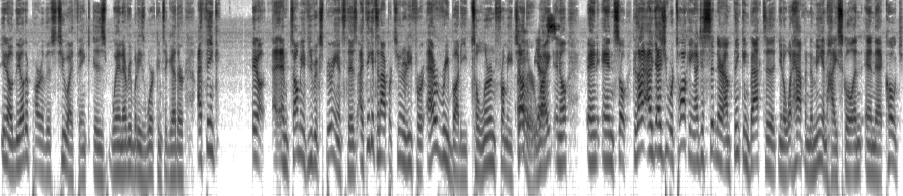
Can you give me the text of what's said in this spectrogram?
you know, the other part of this too, I think, is when everybody's working together. I think, you know, and tell me if you've experienced this. I think it's an opportunity for everybody to learn from each Oh, other, yes. right? You know, and and so because I, I, as you were talking, I just sitting there, I'm thinking back to you know what happened to me in high school and and that coach.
